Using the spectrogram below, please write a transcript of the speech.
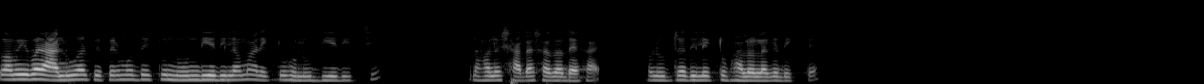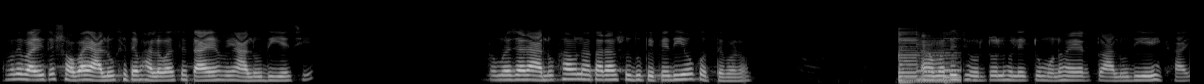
তো আমি এবার আলু আর পেঁপের মধ্যে একটু নুন দিয়ে দিলাম আর একটু হলুদ দিয়ে দিচ্ছি। নাহলে সাদা সাদা দেখায়। হলুদটা দিলে একটু ভালো লাগে দেখতে। আমাদের বাড়িতে সবাই আলু খেতে ভালোবাসে, তাই আমি আলু দিয়েছি। তোমরা যারা আলু খাও না, তারা শুধু পেঁপে দিয়েও করতে পারো। আর আমাদের ঝোল টোল হলে একটু মনে হয় একটু আলু দিয়েই খাই,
